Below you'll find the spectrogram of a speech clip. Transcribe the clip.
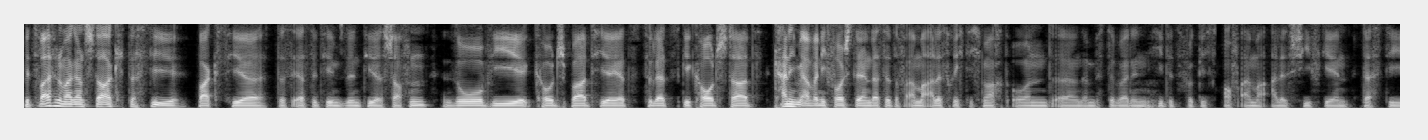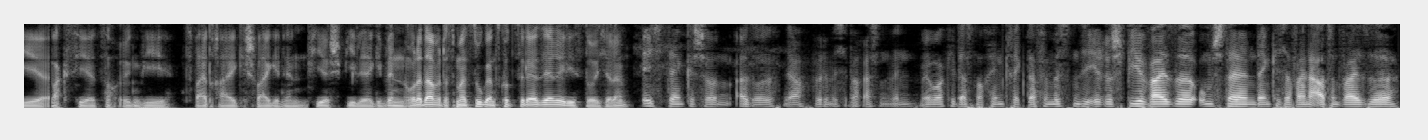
bezweifle mal ganz stark, dass die Bucks hier das erste Team sind, die das schaffen. So wie Coach Bud hier jetzt zuletzt gecoacht hat, kann ich mir einfach nicht vorstellen, dass jetzt auf einmal alles richtig macht. Und äh, dann müsste bei den Heat jetzt wirklich auf einmal alles schief gehen, dass die Bucks hier jetzt noch irgendwie zwei, drei, geschweige denn vier Spiele gewinnen. Oder David, das meinst du ganz kurz zu der Serie, die ist durch, oder? Ich denke schon. Also ja, würde mich überraschen, wenn Milwaukee das noch hinkriegt. Dafür müssten sie ihre Spielweise umstellen, denke ich, auf eine Art und Weise,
